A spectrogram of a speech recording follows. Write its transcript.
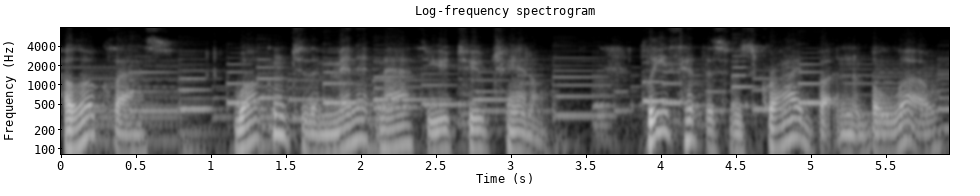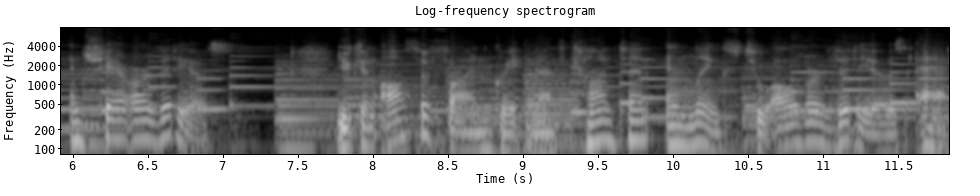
Hello class, welcome to the Minute Math YouTube channel. Please hit the subscribe button below and share our videos. You can also find great math content and links to all of our videos at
